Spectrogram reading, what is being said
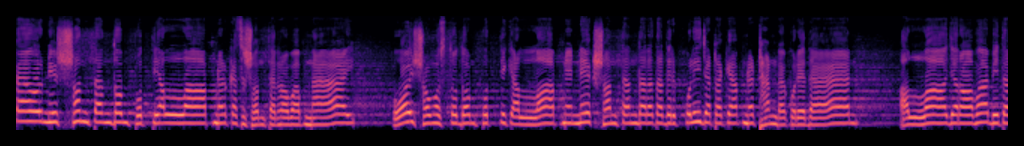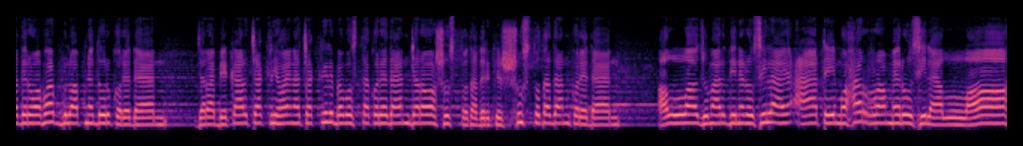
কেউ নিঃসন্তান দম্পতি, আল্লাহ আপনার কাছে সন্তানের অভাব নাই। ওই সমস্ত দম্পতিকে আল্লাহ আপনি নেক সন্তান দ্বারা তাদের কলিজাটাকে আপনি ঠান্ডা করে দেন। আল্লাহ যারা অভাবী তাদের অভাবগুলো আপনি দূর করে দেন। যারা বেকার চাকরি হয় না, চাকরির ব্যবস্থা করে দেন। যারা অসুস্থ, তাদেরকে সুস্থতা দান করে দেন। আল্লাহ জুমার দিনের ওসিলায় আটই মহারমের ওসিলায় আল্লাহ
